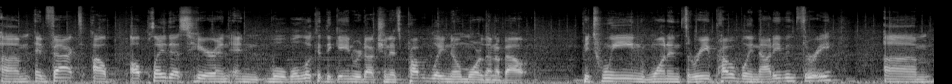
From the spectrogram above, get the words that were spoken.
Um, in fact, I'll, I'll play this here and, and we'll, we'll look at the gain reduction. It's probably no more than about between one and three, probably not even three. Um,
